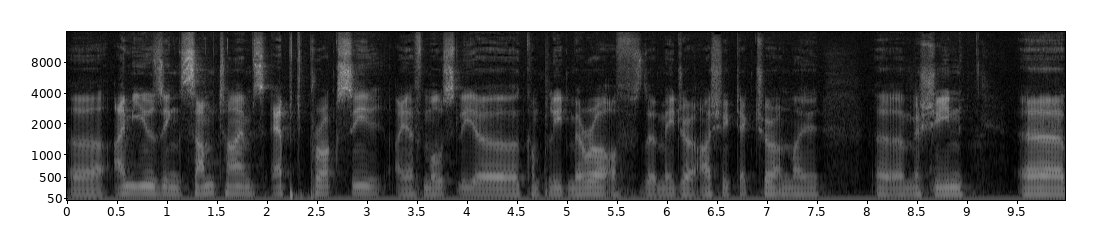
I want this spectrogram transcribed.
Uh, I'm using sometimes apt proxy. I have mostly a complete mirror of the major architecture on my uh, machine. Uh,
